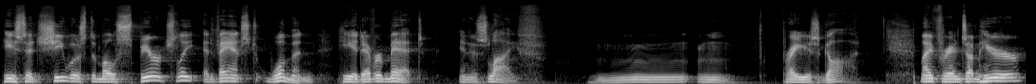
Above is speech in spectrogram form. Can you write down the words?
he said she was the most spiritually advanced woman he had ever met in his life. Mm-mm. Praise God. My friends, I'm here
